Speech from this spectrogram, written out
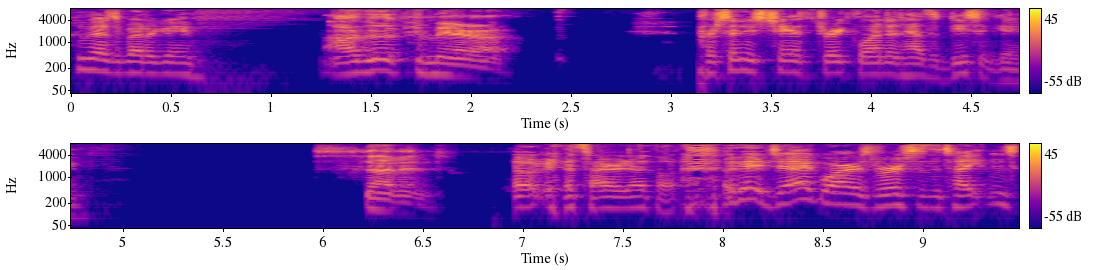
Who has a better game? I'll go Kamara. Percentage chance Drake London has a decent game. Seven. Oh, that's higher than I thought. Okay, Jaguars versus the Titans.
